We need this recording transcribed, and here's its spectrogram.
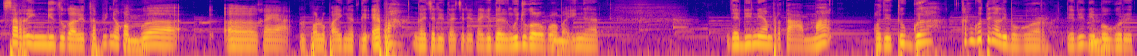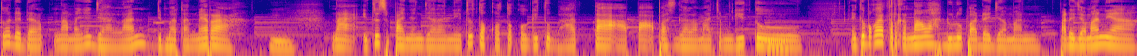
sering gitu kali tapi nyokap Hmm. gue eh, kayak lupa lupa inget gitu. Eh apa? Nggak cerita cerita gitu dan gue juga lupa lupa Hmm. inget jadi ini yang pertama waktu itu gue kan gue tinggal di Bogor. Jadi di Hmm. Bogor itu ada da- namanya jalan jembatan merah. Hmm. nah itu sepanjang jalannya itu toko-toko gitu bata apa apa segala macam gitu. Nah, itu pokoknya terkenal lah dulu pada zaman pada zamannya.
